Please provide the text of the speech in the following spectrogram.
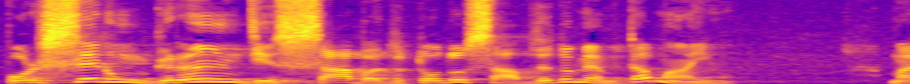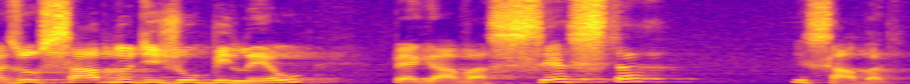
Por ser um grande sábado, todo sábado é do mesmo tamanho. Mas o sábado de jubileu pegava sexta e sábado.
